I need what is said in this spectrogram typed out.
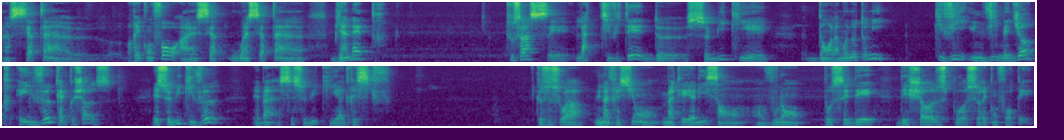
un, certain euh, réconfort ou un certain bien-être. Tout ça, c'est l'activité de celui qui est dans la monotonie, qui vit une vie médiocre et il veut quelque chose. Et celui qui veut, eh ben, c'est celui qui est agressif. Que ce soit une agression matérialiste en, en voulant posséder des choses pour se réconforter.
